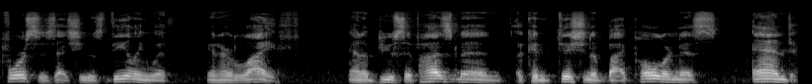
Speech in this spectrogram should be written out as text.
forces that she was dealing with in her life an abusive husband, a condition of bipolarness. And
